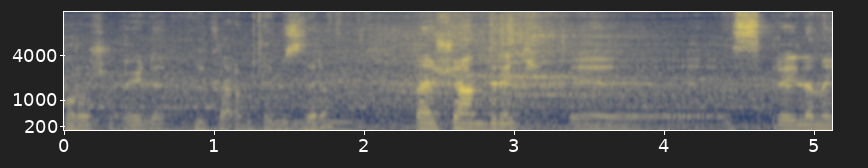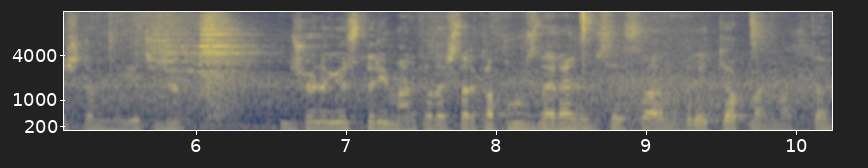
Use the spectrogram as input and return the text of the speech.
kurur öyle yıkarım temizlerim. Ben şu an direkt e, spreyleme işlemine geçeceğim. Şimdi şöyle göstereyim arkadaşlar kapımızda herhangi bir ses var mı direkt yapmayın hatta.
